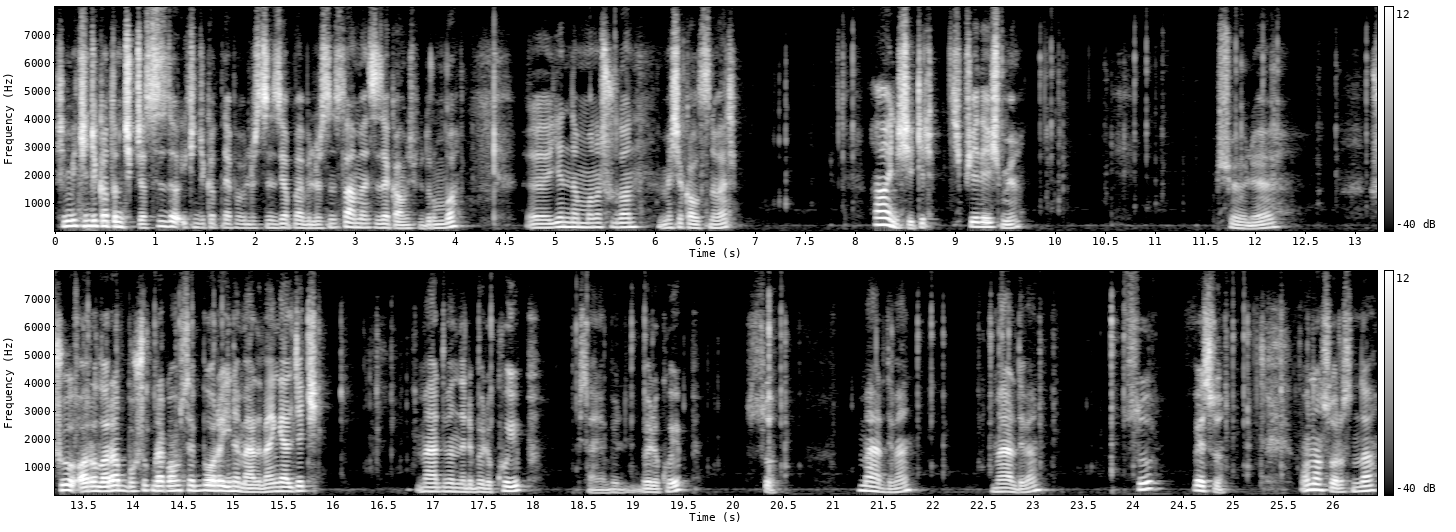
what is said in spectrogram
Şimdi ikinci katını çıkacağız. Siz de ikinci katını yapabilirsiniz, yapmayabilirsiniz. Tamamen size kalmış bir durum bu. Ee, yeniden bana şuradan meşe kalısını ver. Aynı şekil. Hiçbir şey değişmiyor. Şöyle. Şu aralara boşluk bırakmamın sebebi oraya yine merdiven gelecek. Merdivenleri böyle koyup bir saniye böyle, böyle koyup su. Merdiven. Merdiven. Su ve su. Ondan sonrasında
